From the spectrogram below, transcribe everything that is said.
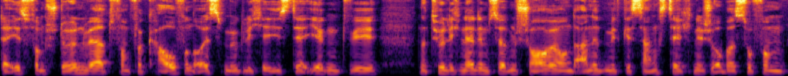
Der ist vom Stöhnwert, vom Verkauf und alles Mögliche, ist der irgendwie natürlich nicht im selben Genre und auch nicht mit gesangstechnisch, aber so vom,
